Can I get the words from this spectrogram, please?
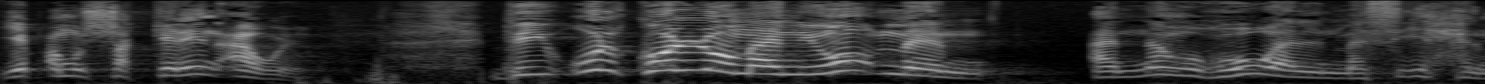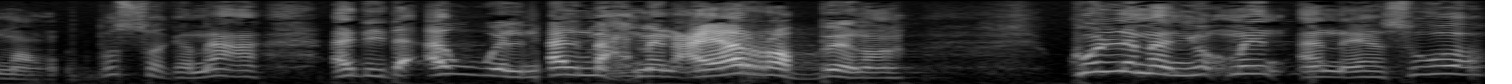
يبقى متشكرين قوي. بيقول كل من يؤمن انه هو المسيح الموعود. بصوا يا جماعة ادي ده اول ملمح من عيال ربنا. كل من يؤمن أن يسوع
